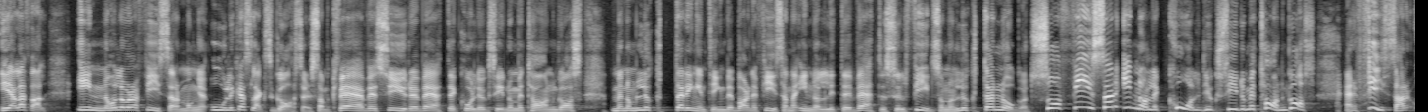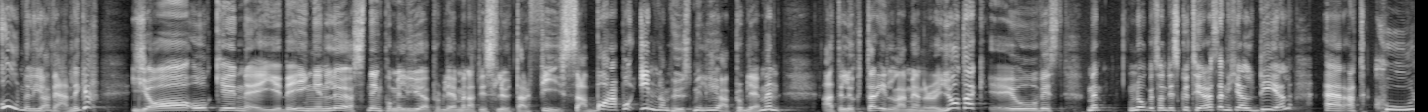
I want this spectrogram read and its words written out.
I alla fall innehåller våra fisar många olika slags gaser som kväve, syre, väte, koldioxid och metangas. Men de luktar ingenting. Det är bara när fisarna innehåller lite vätesulfid som de luktar något. Så fisar innehåller koldioxid och metangas. Är fisar omiljövänliga? Ja och nej. Det är ingen lösning på miljöproblemen att vi slutar fisa. Bara på inomhusmiljöproblemen. Att det luktar illa menar du? Ja tack! Jo visst. Men något som diskuteras en hel del är att kor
